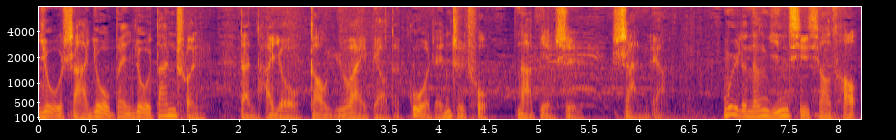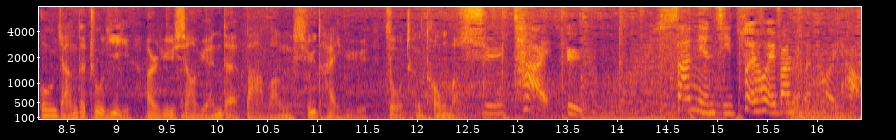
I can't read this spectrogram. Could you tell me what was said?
又傻又笨又单纯，但她有高于外表的过人之处，那便是善良。为了能引起校草欧阳的注意，而与校园的霸王徐太宇组成同盟。徐太宇，三年级最后一班最后一号。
